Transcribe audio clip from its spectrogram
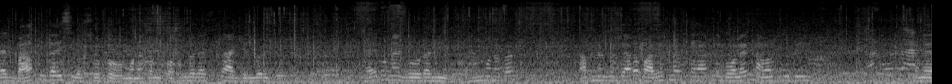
এক ছিল ছোট মনে করেন পছন্দ বসেছে তাই মনে হয় গরুটা নিব। আমি মনে করেন আপনার যদি আরও বাজেট না আপনি বলেন আমার যদি মানে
